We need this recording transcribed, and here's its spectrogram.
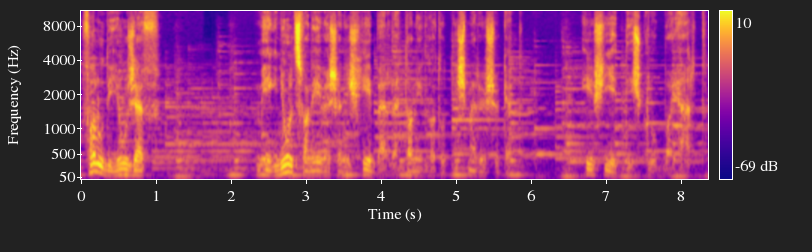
Faludi József még 80 évesen is Héberre tanítgatott ismerősöket, és Jiddis klubba járt.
